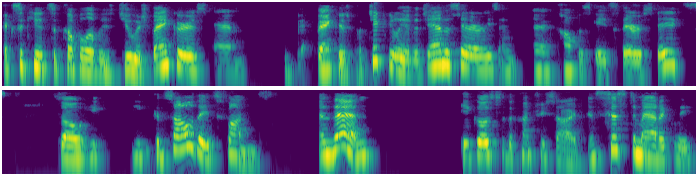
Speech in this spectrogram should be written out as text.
executes a couple of his Jewish bankers and bankers, particularly of the Janissaries, and, and confiscates their estates. So he, he consolidates funds. And then he goes to the countryside and systematically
